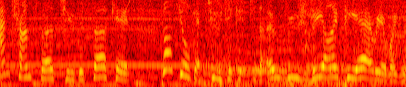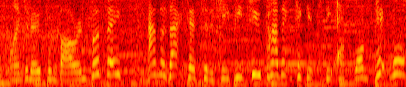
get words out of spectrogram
and transfers to the circuit. Plus you'll get two tickets to the Eau Rouge VIP area where you'll find an open bar and buffet and there's access to the GP2 paddock, tickets to the F1 pit walk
